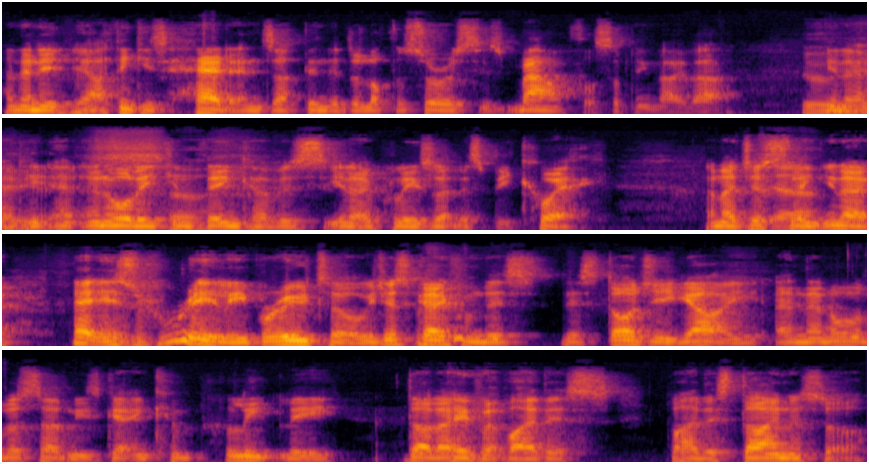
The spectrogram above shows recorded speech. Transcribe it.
and then it, mm-hmm. I think his head ends up in the Dilophosaurus's mouth or something like that. Ooh, you know, yeah, and, he, and, all he so... can think of is you know, please let this be quick. And I just yeah. think you know it is really brutal. We just go from this this dodgy guy, and then all of a sudden he's getting completely done over by this by this dinosaur.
